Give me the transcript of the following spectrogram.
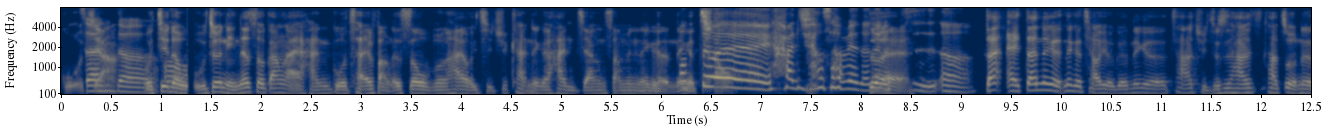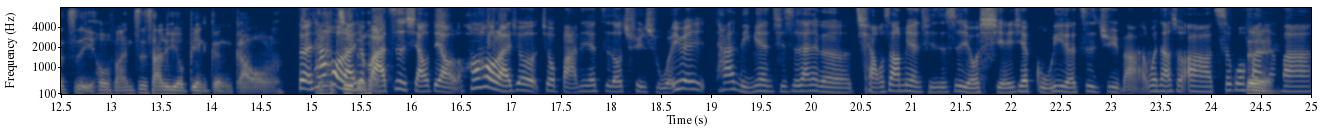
国家。真的，我记得我就你那时候刚来韩国采访的时候，哦，我们还有一起去看那个汉江上面那个那个桥，哦，对，汉江上面的那个字，嗯。但哎，欸，但那个那个桥有个那个插曲，就是他他做那个字以后，反正自杀率又变更高了。对，他后来就把字消掉了，他后来就就把那些字都去除了，因为它里面其实在那个桥上面其实是有写一些鼓励的字句吧，问他说啊，吃过饭了吗？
